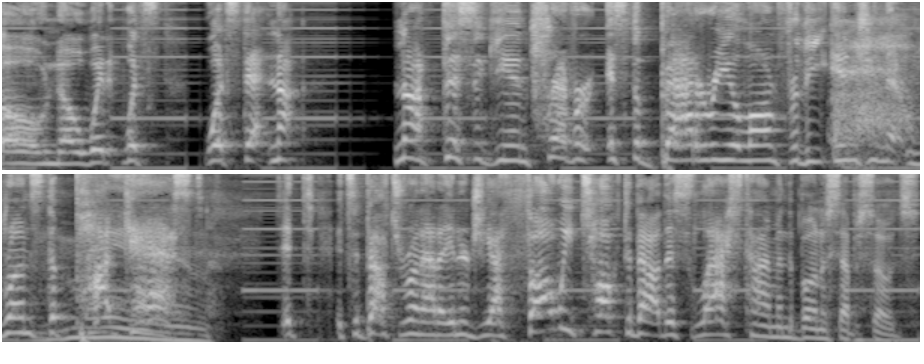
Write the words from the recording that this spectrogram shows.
Oh no, wait, what's what's that? Not not this again. Trevor, it's the battery alarm for the engine that ah, runs the podcast. man. It's about to run out of energy. I thought we talked about this last time in the bonus episodes.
